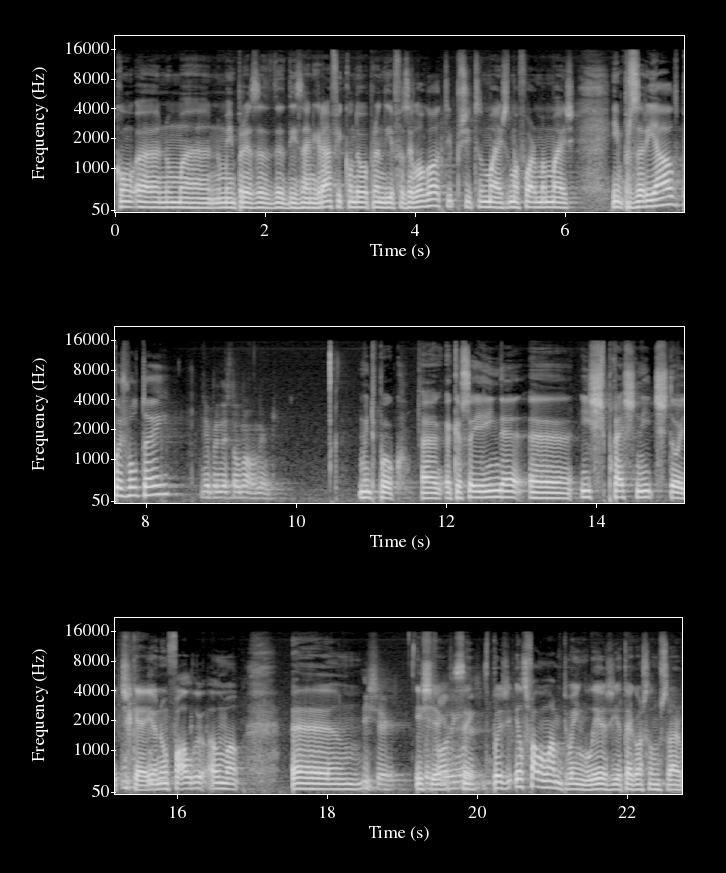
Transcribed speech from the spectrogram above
com, uh, numa, numa empresa de design gráfico, onde eu aprendi a fazer logótipos e tudo mais de uma forma mais empresarial. Depois voltei. E aprendeste alemão mesmo? Muito pouco. A, a que eu sei ainda é uh, Ich spreche nicht Deutsch, que é eu não falo alemão. Uh, e chega. E chega, sim. Depois, eles falam lá muito bem inglês e até gostam de mostrar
